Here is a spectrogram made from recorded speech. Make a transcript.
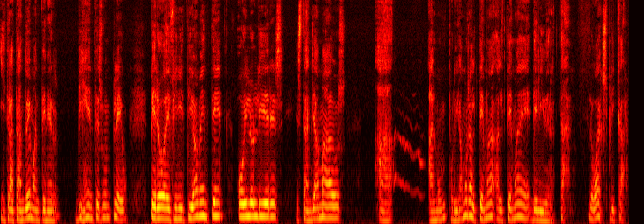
y tratando de mantener vigente su empleo, pero definitivamente hoy los líderes están llamados a, al, digamos, al tema, al tema de, libertad. Lo voy a explicar.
